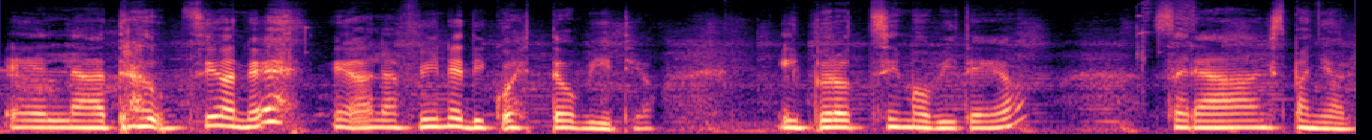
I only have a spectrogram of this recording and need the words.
e la traduzione alla fine di questo video. Il prossimo video sarà in spagnolo.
